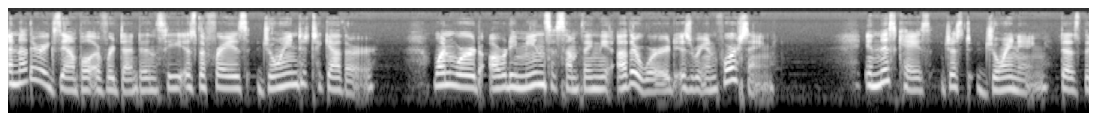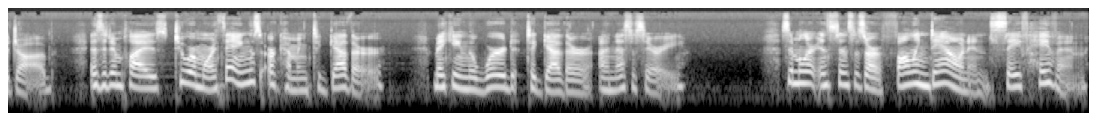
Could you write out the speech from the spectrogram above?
Another example of redundancy is the phrase joined together. One word already means something the other word is reinforcing. In this case, just joining does the job as it implies two or more things are coming together, making the word together unnecessary. Similar instances are falling down and safe haven.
